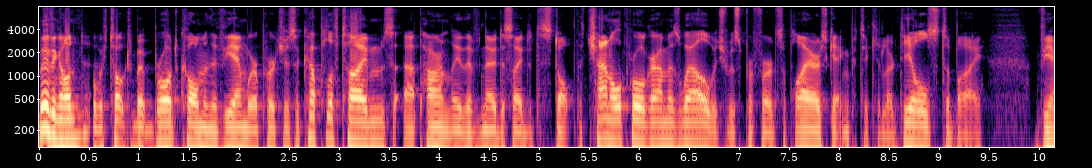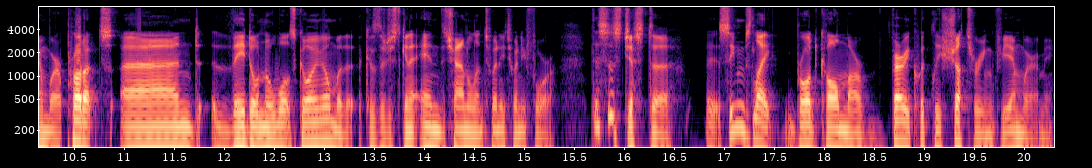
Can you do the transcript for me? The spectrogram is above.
Moving on, we've talked about Broadcom and the VMware purchase a couple of times. Apparently, they've now decided to stop the channel program as well, which was preferred suppliers getting particular deals to buy VMware products, and they don't know what's going on with it because they're just going to end the channel in 2024. This is just a. It seems like Broadcom are very quickly shuttering VMware at me.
